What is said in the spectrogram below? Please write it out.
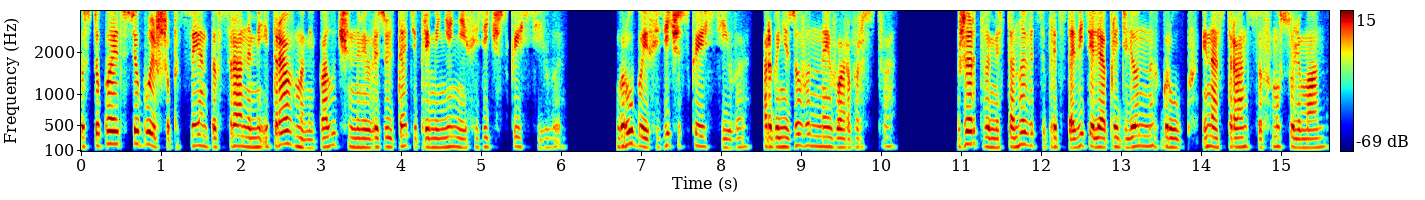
поступает все больше пациентов с ранами и травмами, полученными в результате применения физической силы. грубая физическая сила, организованное варварство. Жертвами становятся представители определенных групп, иностранцев, мусульман,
